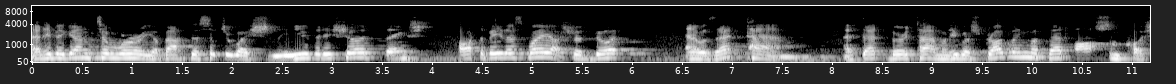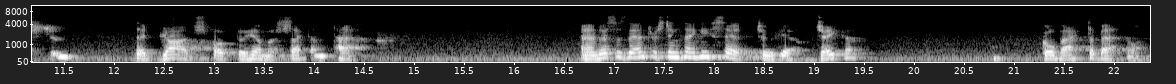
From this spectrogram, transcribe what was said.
And he began to worry about this situation. He knew that he should. Things ought to be this way. I should do it. And it was that time at that very time when he was struggling with that awesome question that God spoke to him a second time. And this is the interesting thing he said to him Jacob, go back to Bethel.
